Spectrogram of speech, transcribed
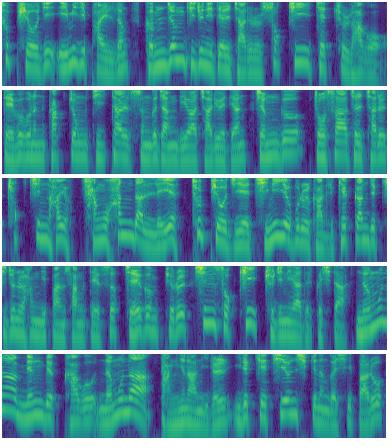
투표지 이미지 파일 등 검증 기준이 될 자료를 속히 제출하고 대부분은 각종 디지털 선거 장비와 자료에 대한 증거 조사 절차를 촉진하여 향후 한 달 내에 투표지의 진위 여부를 가릴 객관적 기준을 확립한 상태에서 재검표를 신속히 추진해야 될 것이다. 너무나 명백하고 너무나 당연한 일을 이렇게 지연시키는 것이 바로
